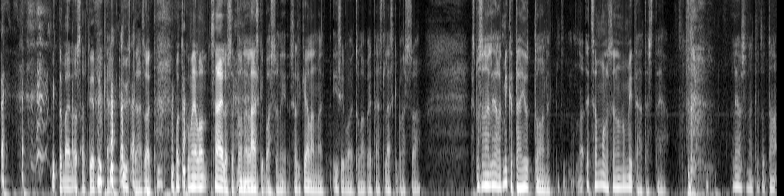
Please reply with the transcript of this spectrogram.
Mitä mä en osaa tietenkään yhtään soittaa. Mutta kun meillä on säilössä tuonne läskibasso, niin se oli kelannut, että isi voi tulla vetää sitä läskibassoa. Sitten mä sanoin Leo, että mikä tämä juttu on, että no, et sä ole mulle sanonut mitään tästä. Ja Leo sanoi, että, tota,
